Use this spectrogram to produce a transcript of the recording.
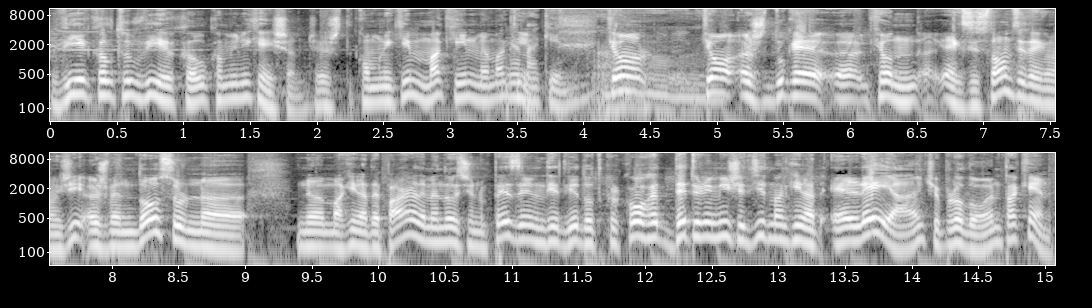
Vehicle to vehicle communication, që është komunikim makinë me makinë. Makin. Kjo oh. kjo është duke kjo ekziston si teknologji, është vendosur në në makinat e para dhe mendoj se në 5 deri në 10 vjet do të kërkohet detyrimisht që të gjithë makinat e reja që prodhohen ta kenë.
